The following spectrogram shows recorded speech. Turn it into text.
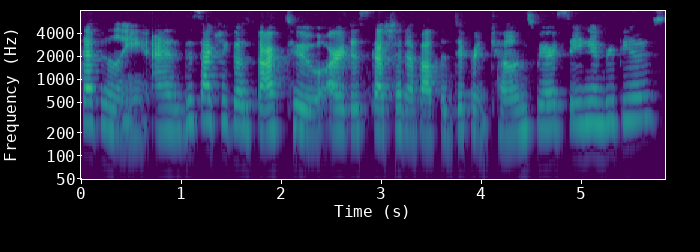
Definitely. And this actually goes back to our discussion about the different tones we are seeing in reviews.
